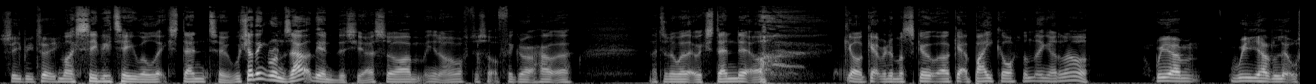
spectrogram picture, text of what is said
CBT. my CBT will extend to, which I think runs out at the end of this year. So I'm, you know, I have to sort of figure out how to. I don't know whether to extend it or, or get rid of my scooter, or get a bike or something. I don't know. We um we had a little.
